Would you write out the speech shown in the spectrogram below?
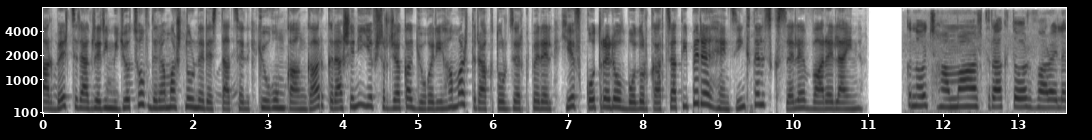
Տարբեր ծրագրերի միջոցով դրամաշնորներ է ստացել գյուղում կանգար, կրաշենի եւ շրջակա գյուղերի համար տրակտոր ձեռք բերել եւ կոտրելով բոլոր կարծրատիպերը հենց ինքն էլ սկսել է վարել այն կնոջ համար տրակտոր վարելը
